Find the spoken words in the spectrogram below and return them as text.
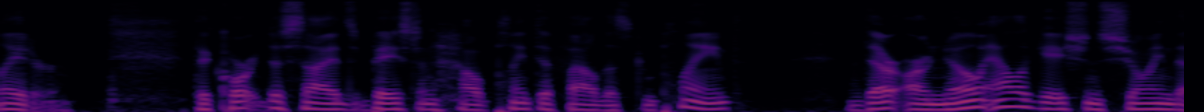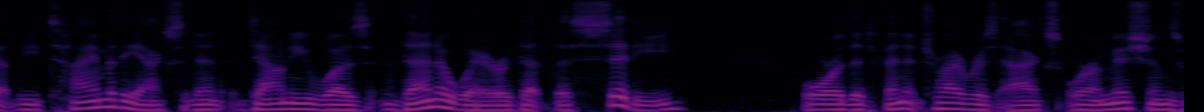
later. The court decides based on how plaintiff filed this complaint, there are no allegations showing that the time of the accident, Downey was then aware that the city or the defendant driver's acts or omissions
